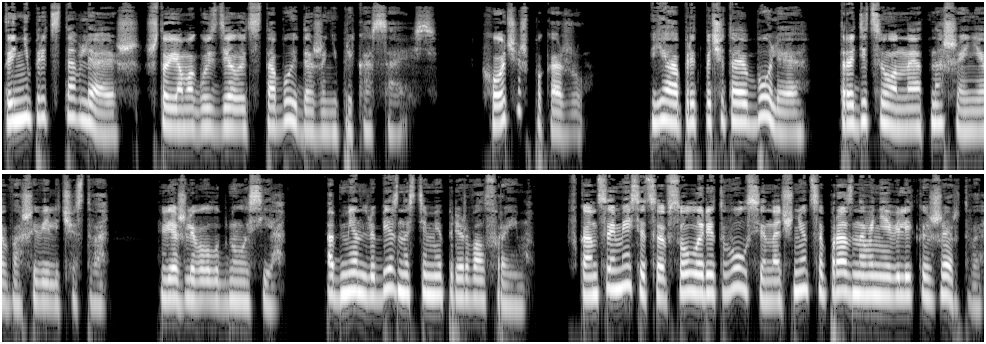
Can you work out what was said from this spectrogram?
«Ты не представляешь, что я могу сделать с тобой, даже не прикасаясь. Хочешь, покажу? Я предпочитаю более традиционное отношение, Ваше Величество. Вежливо улыбнулась я. Обмен любезностями прервал Фрейм. В конце месяца в Соларит Вулсе начнется празднование Великой Жертвы.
